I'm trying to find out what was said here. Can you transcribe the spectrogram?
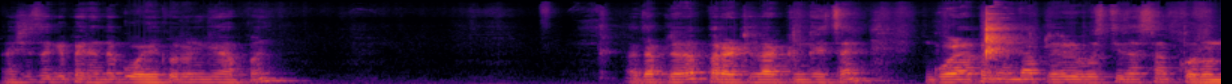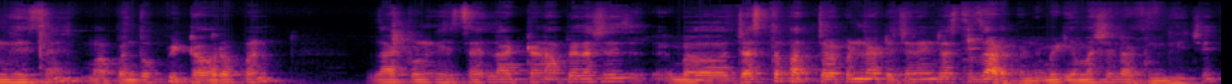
असे सगळे पहिल्यांदा गोळे करून घ्या आपण. आता आपल्याला पराठा लाटून घ्यायचा आहे. गोळा पहिल्यांदा आपल्याला व्यवस्थित असा करून घ्यायचा आहे. मग आपण तो पिठावर आपण लाटून घ्यायचा आहे. लाटताना आपल्याला असे जास्त पातळ पण लाटायचे नाही जास्त जाड पण मीडियम असे लाटून घ्यायचे.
